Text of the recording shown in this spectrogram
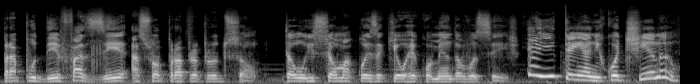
para poder fazer a sua própria produção. Então, isso é uma coisa que eu recomendo a vocês. E aí tem a nicotina,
